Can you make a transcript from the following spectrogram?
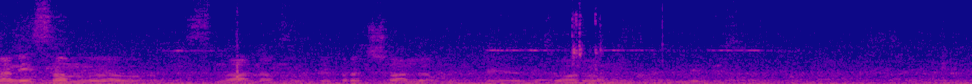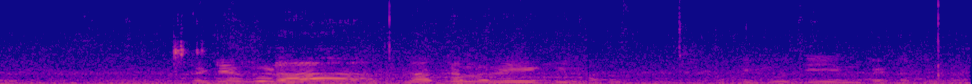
కనీసం స్నానం ఉంటే ఉంటే గౌరవం విభూతి ఏం పెట్టకూడదు.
